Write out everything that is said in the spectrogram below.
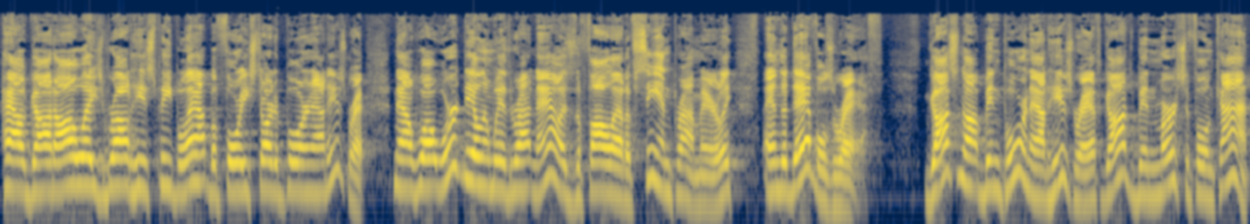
how God always brought his people out before he started pouring out his wrath. Now, what we're dealing with right now is the fallout of sin primarily and the devil's wrath. God's not been pouring out his wrath, God's been merciful and kind.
